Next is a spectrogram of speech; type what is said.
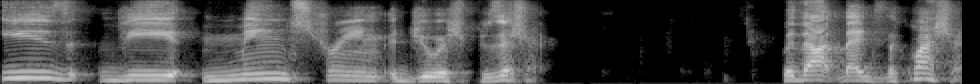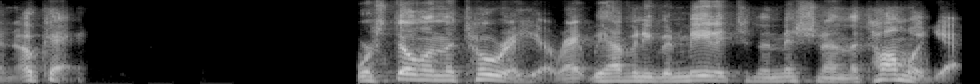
is the mainstream Jewish position. But that begs the question okay, we're still in the Torah here, right? We haven't even made it to the Mishnah and the Talmud yet.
